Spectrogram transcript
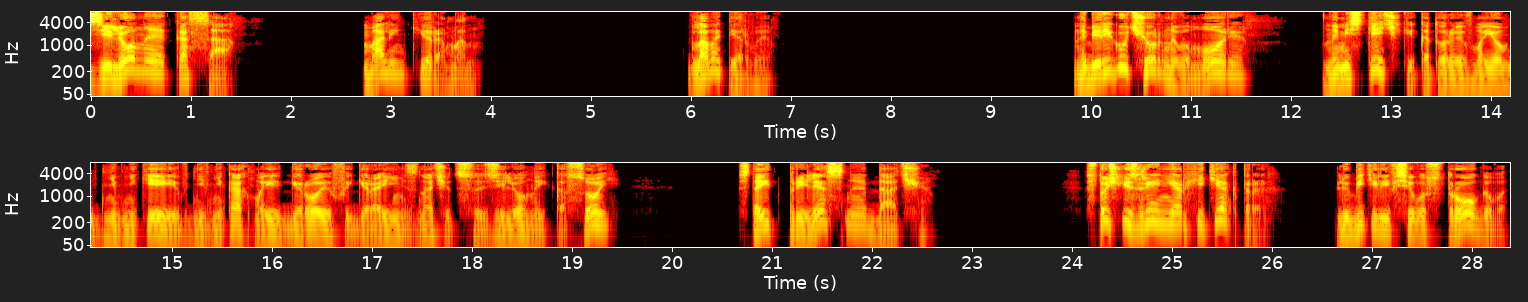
Зеленая коса. Маленький роман. Глава первая. На берегу Черного моря, на местечке, которое в моем дневнике и в дневниках моих героев и героинь значится зеленой косой, стоит прелестная дача. С точки зрения архитектора, любителей всего строгого,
